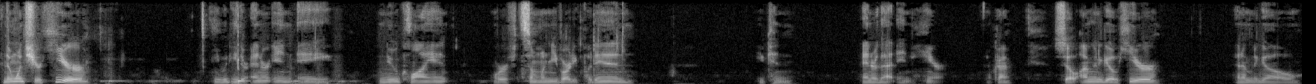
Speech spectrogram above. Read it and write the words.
And then once you're here, you would either enter in a new client or if it's someone you've already put in, you can enter that in here. Okay. So I'm going to go here and I'm going to go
